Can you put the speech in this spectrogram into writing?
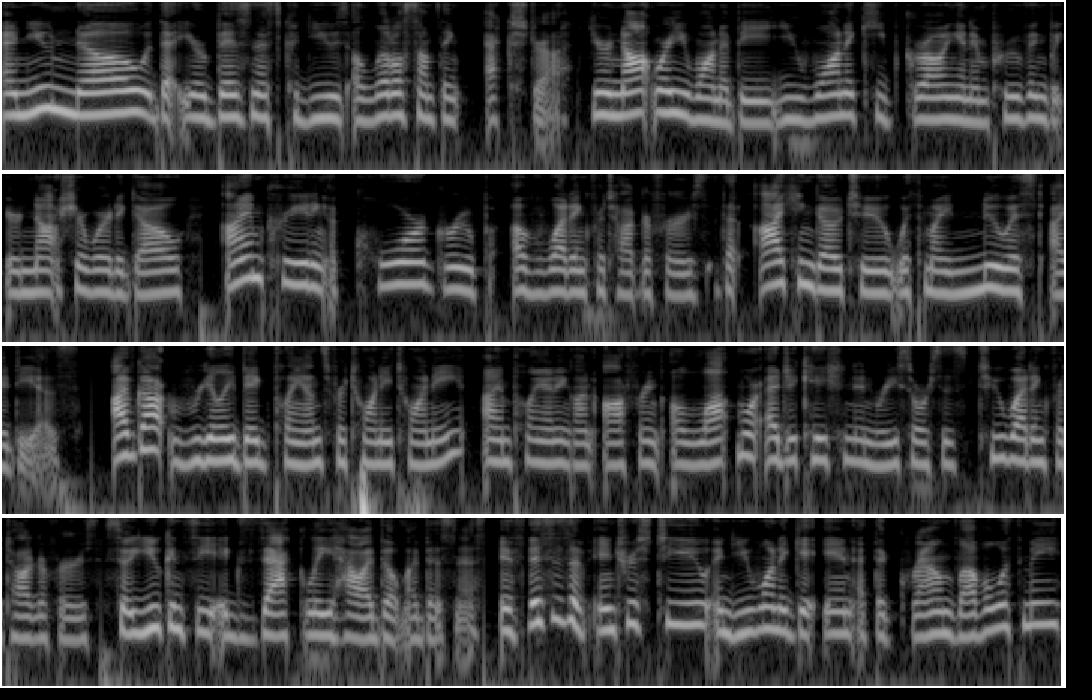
and you know that your business could use a little something extra, you're not where you want to be, you want to keep growing and improving, but you're not sure where to go, I am creating a core group of wedding photographers that I can go to with my newest ideas. I've got really big plans for 2020. I'm planning on offering a lot more education and resources to wedding photographers so you can see exactly how I built my business. If this is of interest to you and you want to get in at the ground level with me,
